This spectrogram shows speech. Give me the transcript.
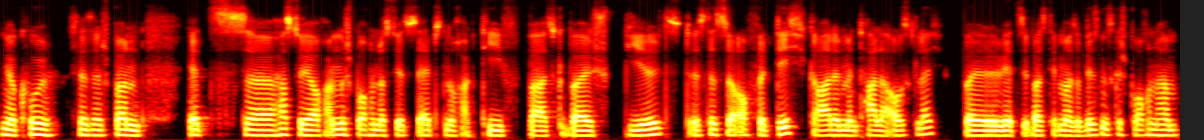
Ja, cool. Sehr, sehr spannend. Jetzt äh, hast du ja auch angesprochen, dass du jetzt selbst noch aktiv Basketball spielst. Ist das so auch für dich gerade ein mentaler Ausgleich? Weil wir jetzt über das Thema so Business gesprochen haben.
